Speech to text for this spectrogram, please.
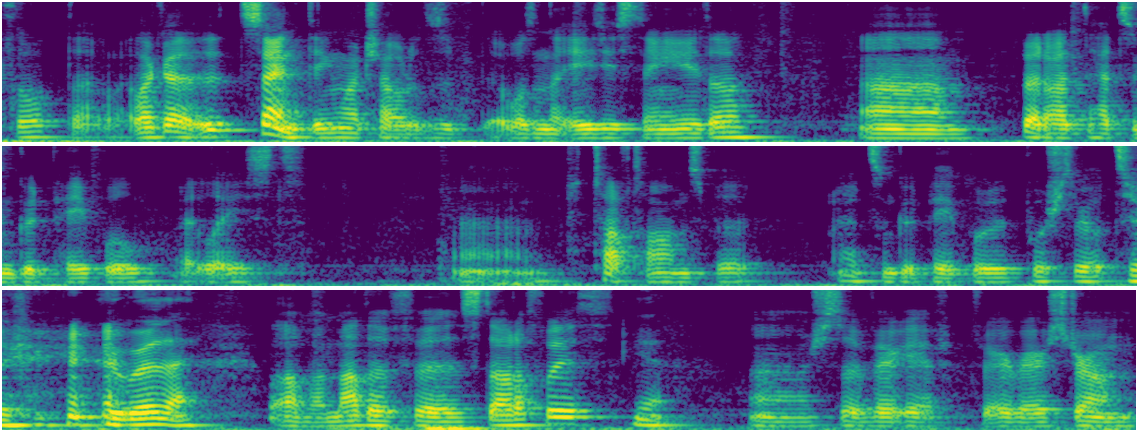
thought that way. Like uh, same thing. My childhood it wasn't the easiest thing either, um, but I had some good people at least. Um, tough times, but I had some good people to push through it too. Who were they? well, my mother for start off with. Yeah. Uh, she's a very, yeah, very, very strong,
